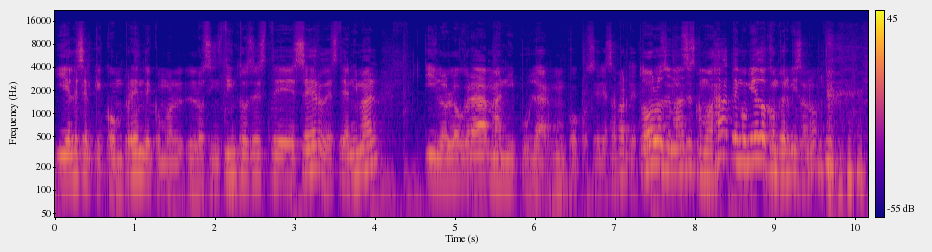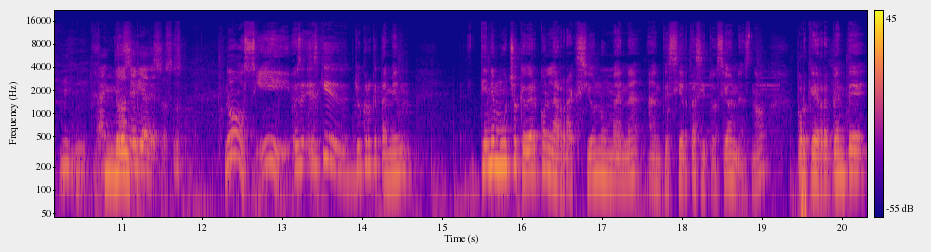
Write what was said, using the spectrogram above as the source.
y él es el que comprende como los instintos de este ser, de este animal, y lo logra manipular un poco, sería esa parte. Todos los demás es como, ah, tengo miedo, con permiso, ¿no? Ay, yo sería de esos. No, sí. O sea, es que yo creo que también tiene mucho que ver con la reacción humana ante ciertas situaciones, ¿no? Porque de repente,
